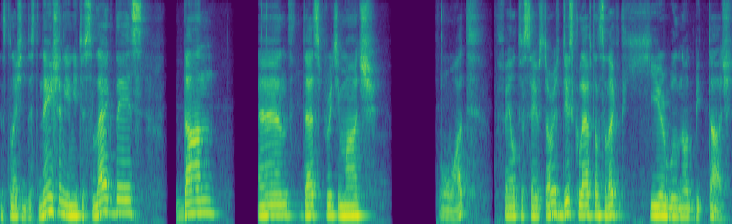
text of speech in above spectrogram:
installation destination you need to select this done and that's pretty much what failed to save storage disk left unselected here will not be touched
